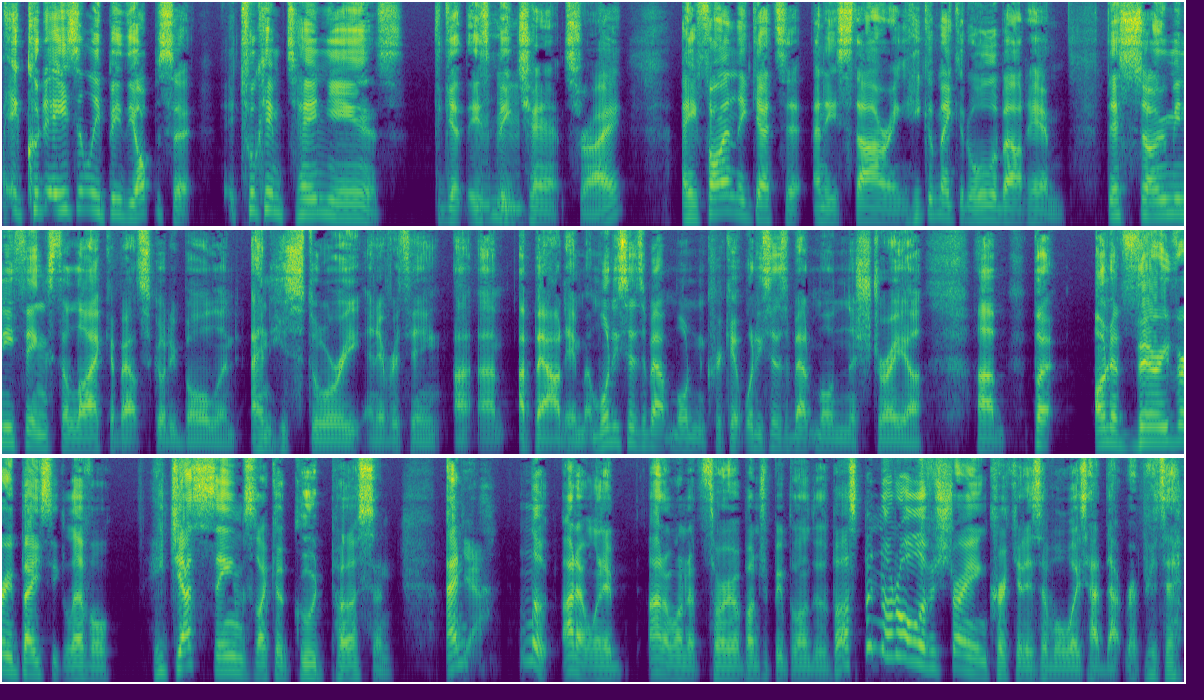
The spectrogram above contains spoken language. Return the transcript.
it could easily be the opposite. It took him 10 years to get this big chance, right? And he finally gets it and he's starring. He could make it all about him. There's so many things to like about Scotty Boland and his story and everything uh, um, about him and what he says about modern cricket, what he says about modern Australia. Um, but on a very, very basic level, he just seems like a good person. And Yeah. Look, I don't want to. I don't want to throw a bunch of people under the bus, but not all of Australian cricketers have always had that reputa-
